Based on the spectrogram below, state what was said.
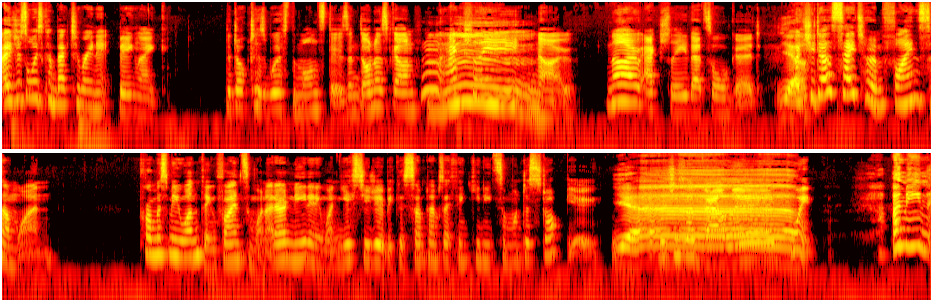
I just always come back to Reinette being like, the Doctor's worse than monsters, and Donna's gone, hmm, actually, Mm. no. No, actually, that's all good. yeah But she does say to him, find someone. Promise me one thing, find someone. I don't need anyone. Yes, you do, because sometimes I think you need someone to stop you, yeah which is a valid point. I mean,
